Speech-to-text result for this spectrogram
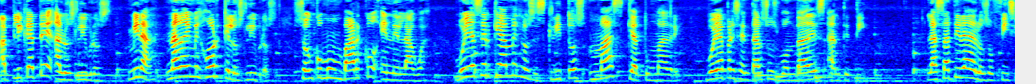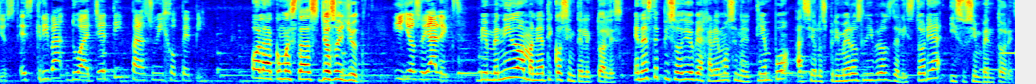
Aplícate a los libros. Mira, nada hay mejor que los libros. Son como un barco en el agua. Voy a hacer que ames los escritos más que a tu madre. Voy a presentar sus bondades ante ti. La sátira de los oficios. Escriba Duagetti para su hijo Pepi. Hola, ¿cómo estás? Yo soy Jude. Y yo soy Alex. Bienvenido a Maniáticos Intelectuales. En este episodio viajaremos en el tiempo hacia los primeros libros de la historia y sus inventores.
